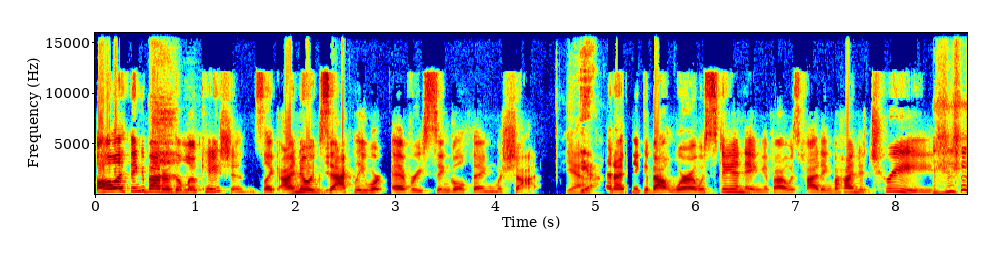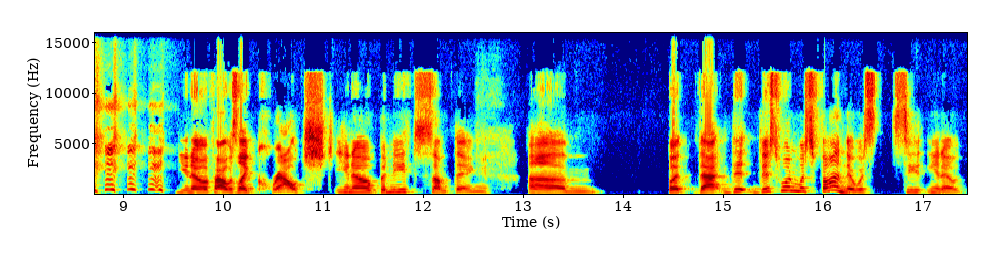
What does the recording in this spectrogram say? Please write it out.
all I think about are the locations. Like I know exactly where every single thing was shot. Yeah. Yeah. And I think about where I was standing, if I was hiding behind a tree, you know, if I was like crouched, you know, beneath something. Um, but that th- this one was fun. There was, see, you know,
